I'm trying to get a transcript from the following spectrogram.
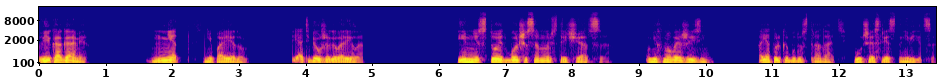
В Якогаме. Нет, не поеду. Я тебе уже говорила. Им не стоит больше со мной встречаться. У них новая жизнь, а я только буду страдать. Лучшее средство не видится.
